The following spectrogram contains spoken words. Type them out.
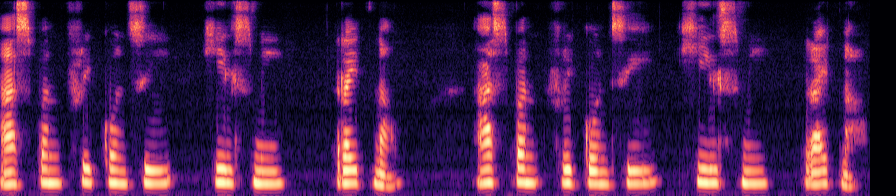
Aspen frequency heals me right now. Aspen frequency heals me right now.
